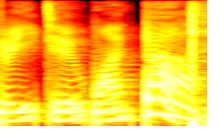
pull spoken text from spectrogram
Three, two, one, go!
